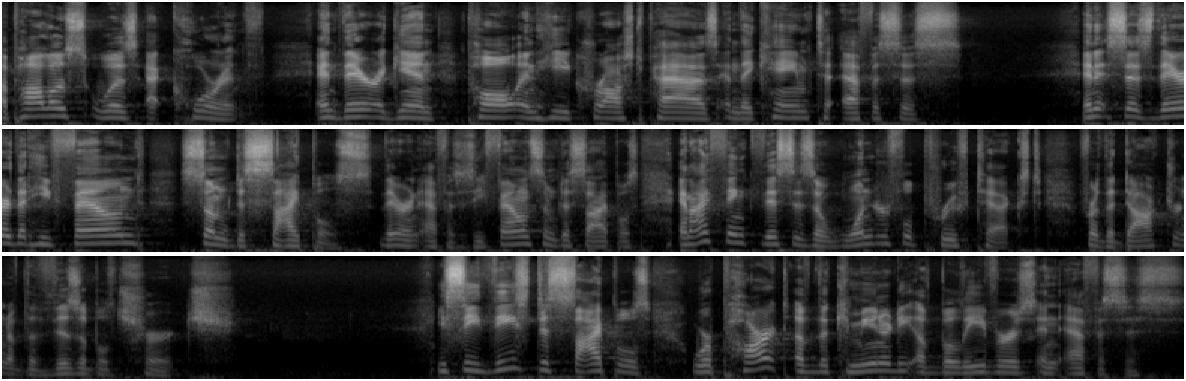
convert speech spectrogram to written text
Apollos was at Corinth and there again, Paul and he crossed paths and they came to Ephesus. And it says there that he found some disciples there in Ephesus. He found some disciples. And I think this is a wonderful proof text for the doctrine of the visible church. You see, these disciples were part of the community of believers in Ephesus.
